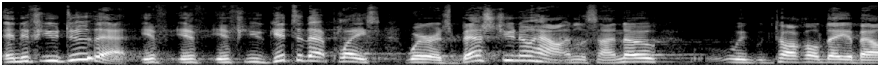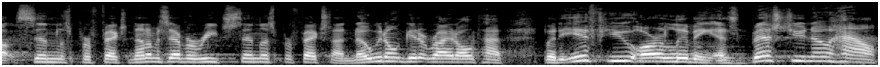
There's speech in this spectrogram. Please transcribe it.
And if you do that, if, if, if you get to that place where as best you know how, and listen, I know we can talk all day about sinless perfection. None of us ever reach sinless perfection. I know we don't get it right all the time. But if you are living as best you know how,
